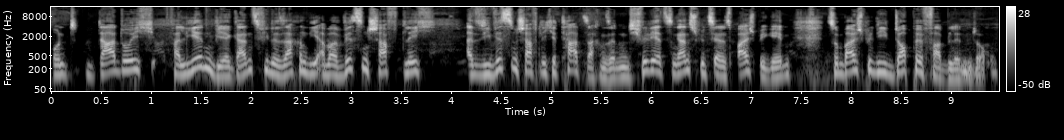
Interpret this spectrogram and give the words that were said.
Und dadurch verlieren wir ganz viele Sachen, die aber wissenschaftlich also die wissenschaftliche Tatsachen sind. Und ich will jetzt ein ganz spezielles Beispiel geben. Zum Beispiel die Doppelverblindung.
